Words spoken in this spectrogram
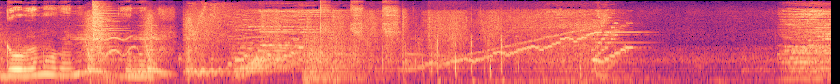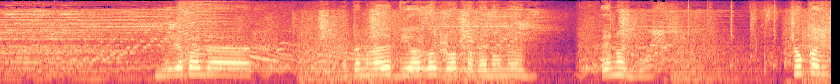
Gördün mü beni? Görmedim. Merhabalar. Adamın adı Diego Jota. Ben onu ben öldüm. Çok ayıp.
